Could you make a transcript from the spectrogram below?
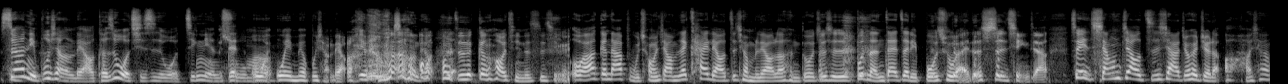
虽然你不想聊，可是我其实我今年初嘛，我我也没有不想聊了，也没有不想聊，我只是更好奇的事情。我要跟大家补充一下，我们在开聊之前，我们聊了很多就是不能在这里播出来的事情，这样，所以相较之下就会觉得哦，好像。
